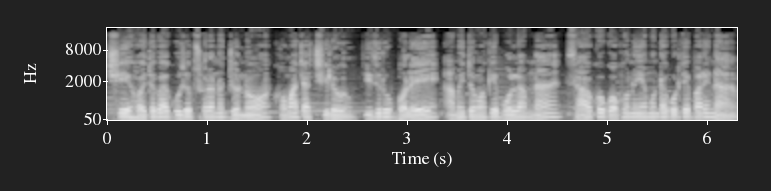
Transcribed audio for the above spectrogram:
সে হয়তোবা গুজব ছড়ানোর জন্য ক্ষমা চাচ্ছিল। চিজরু বলে, আমি তোমাকে বললাম না সাহকো কখনোই এমনটা করতে পারে না।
